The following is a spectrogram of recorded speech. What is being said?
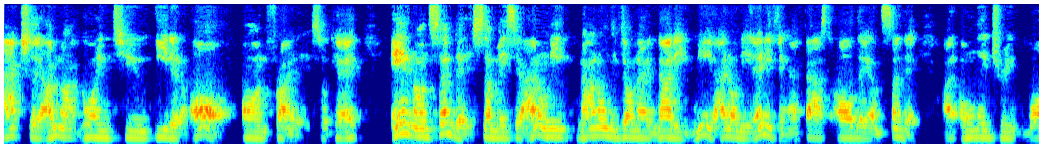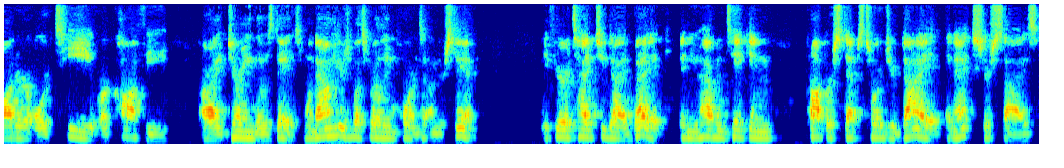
actually, I'm not going to eat at all on Fridays, okay? And on Sundays, some may say, I don't eat, not only don't I not eat meat, I don't eat anything. I fast all day on Sunday. I only drink water or tea or coffee, all right, during those days. Well, now here's what's really important to understand. If you're a type 2 diabetic and you haven't taken proper steps towards your diet and exercise,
